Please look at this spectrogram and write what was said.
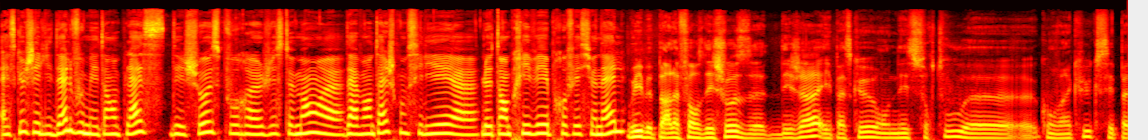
Est-ce que chez Lidl, vous mettez en place des choses pour euh, justement euh, davantage concilier euh, le temps privé et professionnel? Oui, par la force des choses déjà, et parce qu'on est surtout convaincu que c'est pas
